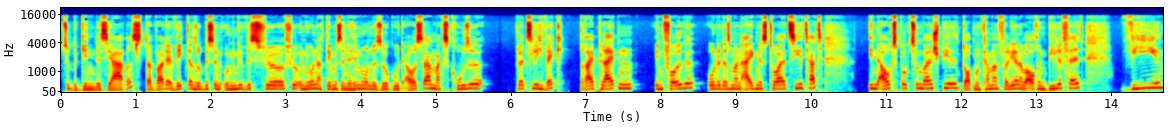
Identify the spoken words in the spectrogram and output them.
zu Beginn des Jahres. Da war der Weg dann so ein bisschen ungewiss für, für Union, nachdem es in der Hinrunde so gut aussah. Max Kruse plötzlich weg, drei Pleiten in Folge, ohne dass man ein eigenes Tor erzielt hat. In Augsburg zum Beispiel, Dortmund kann man verlieren, aber auch in Bielefeld. Wie,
